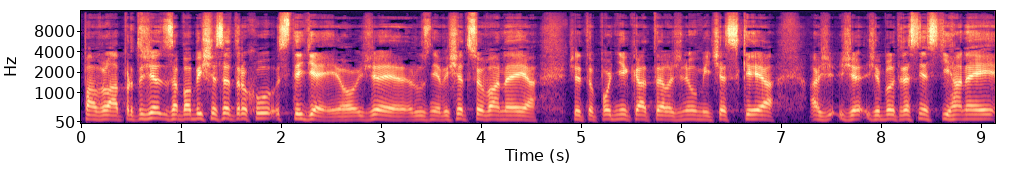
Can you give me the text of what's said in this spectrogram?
Pavla, protože za Babiše se trochu stydějí, jo? že je různě vyšetřovaný a že je to podnikatel, že neumí česky a, a že, že byl trestně stíhaný. Eh,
